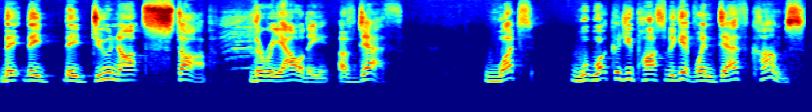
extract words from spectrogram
they, they, they do not stop the reality of death. What, what could you possibly give? When death comes,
